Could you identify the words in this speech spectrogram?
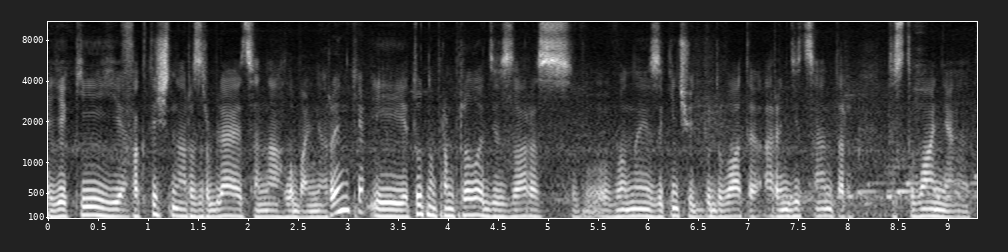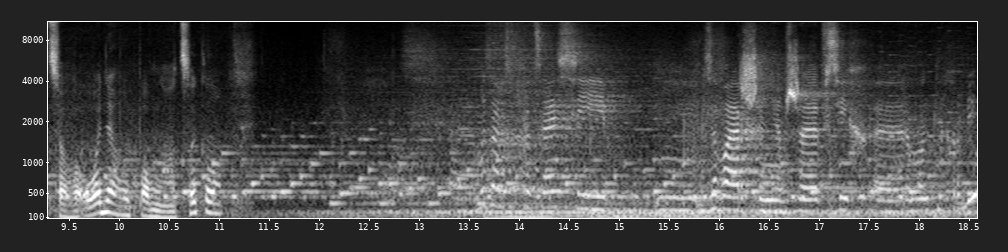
який фактично розробляється на глобальні ринки. І тут на промприладі зараз вони закінчують будувати R&D центр тестування цього одягу повного циклу. Процесі завершення вже всіх е, ремонтних робіт.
